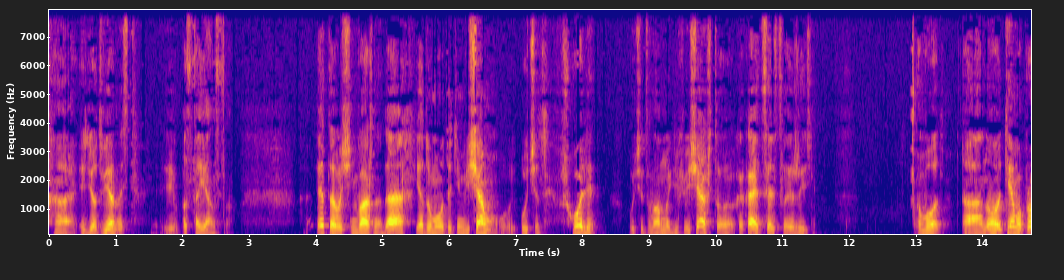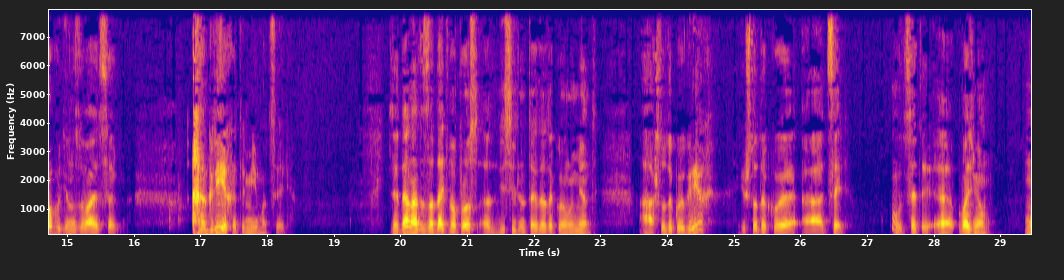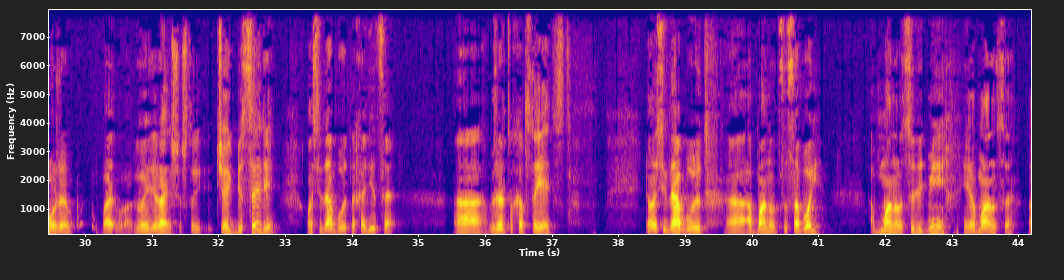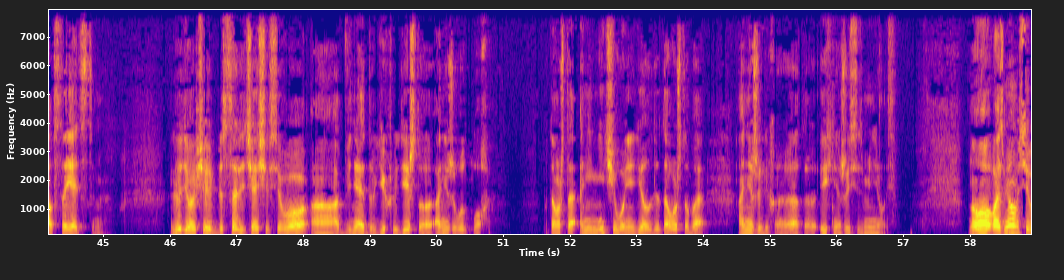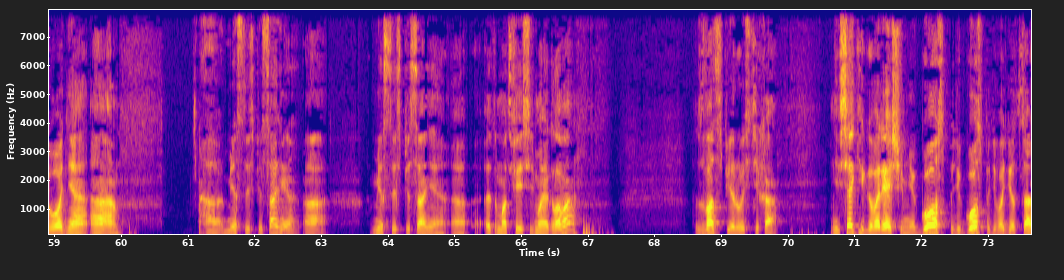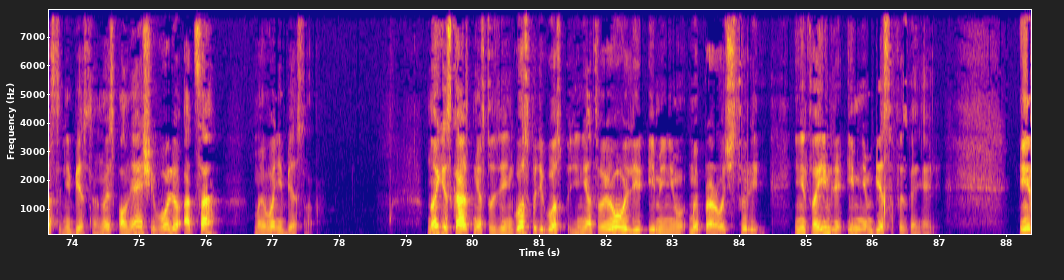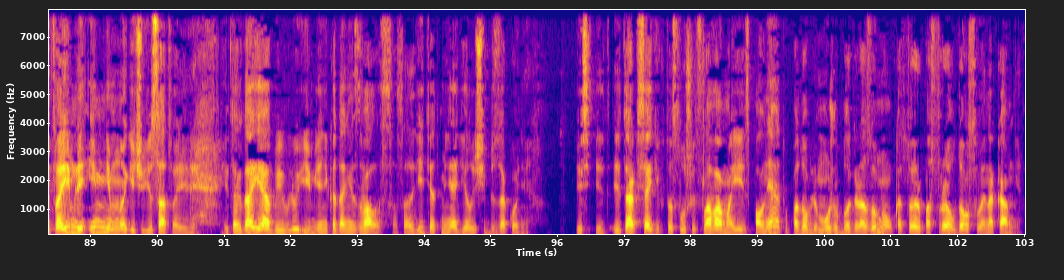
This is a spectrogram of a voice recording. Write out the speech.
а, идет верность и постоянство. Это очень важно, да. Я думаю, вот этим вещам учат в школе, учат во многих вещах, что какая цель твоей жизни. Вот. А, но тема проповеди называется «Грех – это мимо цели». И тогда надо задать вопрос, а, действительно тогда такой момент, а что такое грех – и что такое а, цель. Ну, вот с этой а, возьмем. Мы уже говорили раньше, что человек без цели, он всегда будет находиться а, в жертвах обстоятельств. И он всегда будет а, обманываться собой, обманываться людьми и обманываться обстоятельствами. Люди вообще без цели чаще всего а, обвиняют других людей, что они живут плохо. Потому что они ничего не делают для того, чтобы они жили, их жизнь изменилась. Но возьмем сегодня а, а, место из Писания, а, место из Писания, это Матфея 7 глава, с 21 стиха. «Не всякий, говорящий мне, Господи, Господи, войдет в Царство Небесное, но исполняющий волю Отца моего Небесного. Многие скажут мне в тот день, Господи, Господи, не от Твоего ли имени мы пророчествовали, и не Твоим ли именем бесов изгоняли? И не Твоим ли именем многие чудеса творили? И тогда я объявлю им, я никогда не звал вас, освободите от меня делающий беззаконие. Итак, всякий, кто слушает слова мои и исполняет, уподоблю мужу благоразумному, который построил дом свой на камне.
